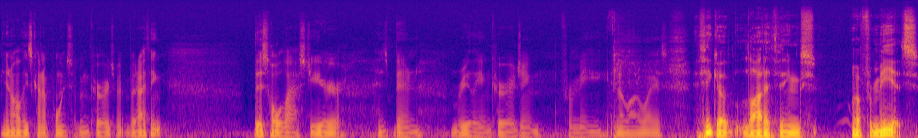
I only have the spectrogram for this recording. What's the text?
and all these kind of points of encouragement. But I think this whole last year has been really encouraging for me in a lot of ways. I think a lot of things. Well, for me, it's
